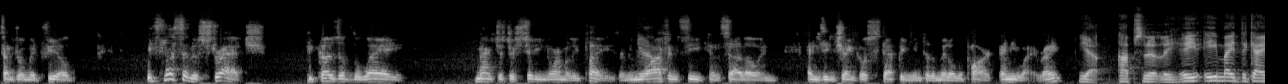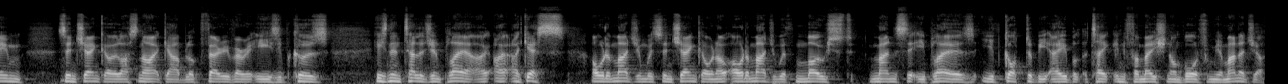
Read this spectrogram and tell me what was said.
central midfield. It's less of a stretch because of the way Manchester City normally plays. I mean, you often see Cancelo and, and Zinchenko stepping into the middle of the park anyway, right? Yeah, absolutely. He, he made the game, Zinchenko, last night, Gab, look very, very easy because he's an intelligent player. I, I, I guess I would imagine with Zinchenko, and I, I, would imagine with most Man City players, you've got to be able to take information on board from your manager.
